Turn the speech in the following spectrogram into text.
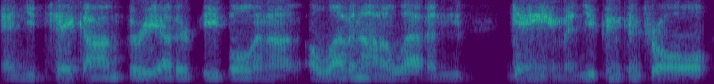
and you take on three other people in a 11 on 11 game, and you can control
